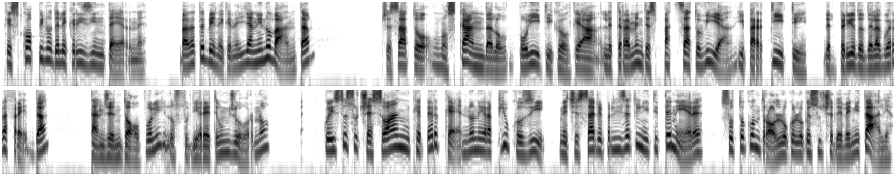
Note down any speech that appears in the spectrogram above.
che scoppino delle crisi interne. Guardate bene che negli anni 90 c'è stato uno scandalo politico che ha letteralmente spazzato via i partiti del periodo della guerra fredda, Tangentopoli, lo studierete un giorno. Questo è successo anche perché non era più così necessario per gli Stati Uniti tenere sotto controllo quello che succedeva in Italia.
